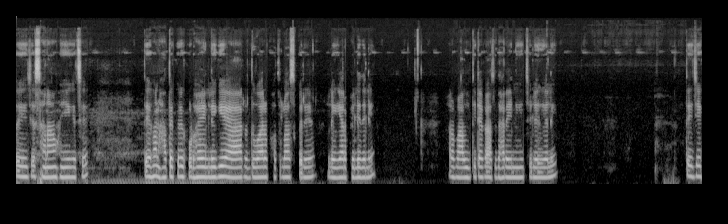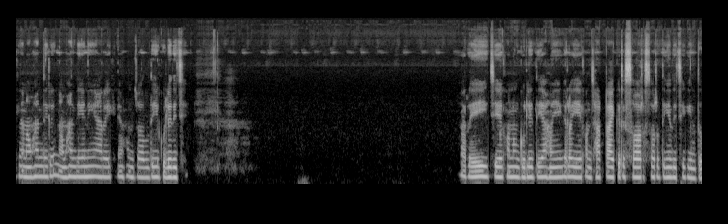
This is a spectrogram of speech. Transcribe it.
তো এই যে সানা হয়ে গেছে। তো এখন হাতে করে কড়াই লেগে আর দুয়ার ফতলাস করে লেগে আর ফেলে দিলে। আর বালতিটা গাছ ধারে নিয়ে চলে গেলে। তো এই যে এখানে নামহান দিলে, নামহান দিয়ে নিয়ে আর এখানে এখন জল দিয়ে গুলে দিচ্ছি। আর এই যে এখন গুলে দেওয়া হয়ে গেল এখন ঝাঁটাই করে সর সর দিয়ে দিচ্ছি কিন্তু।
